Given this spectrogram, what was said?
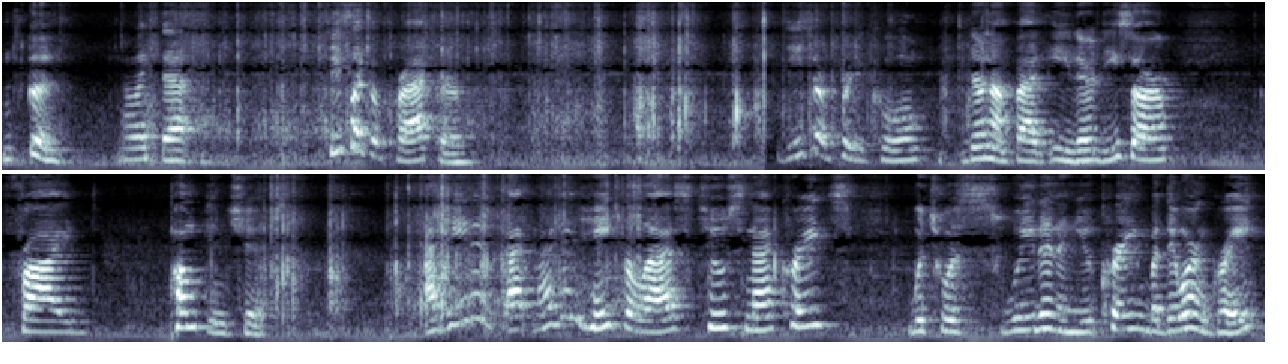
It's good. I like that. Tastes like a cracker. These are pretty cool. They're not bad either. These are fried pumpkin chips. I hated, I, I didn't hate the last two snack crates, which was Sweden and Ukraine, but they weren't great.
